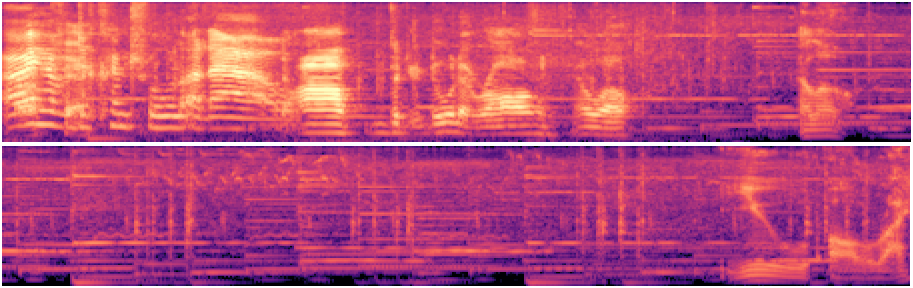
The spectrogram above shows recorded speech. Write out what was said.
I have the controller now. Ah, but you're doing it wrong. Oh well. Hello. You all right?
